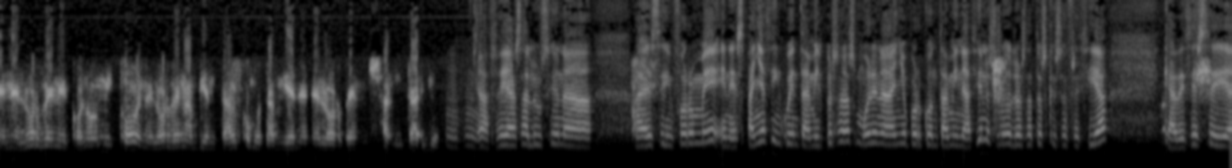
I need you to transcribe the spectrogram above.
en el orden económico, en el orden ambiental, como también en el orden sanitario. Hacías alusión a, a, ese informe. En España 50.000 personas mueren al año por contaminación, es uno de los datos que se ofrecía, que a veces eh,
